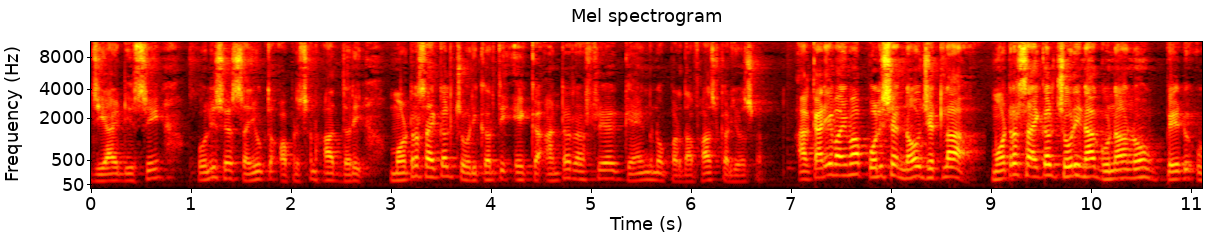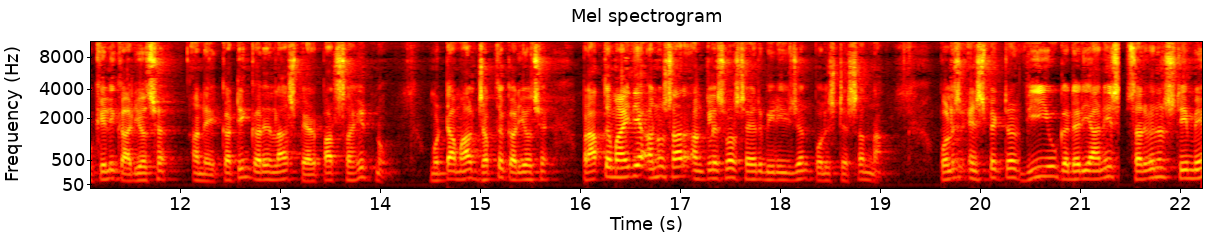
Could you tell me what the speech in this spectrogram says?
જીઆઈડીસી પોલીસે સંયુક્ત ઓપરેશન હાથ ધરી મોટરસાયકલ ચોરી કરતી એક આંતરરાષ્ટ્રીય ગેંગનો પર્દાફાશ કર્યો છે. આ કાર્યવાહીમાં પોલીસે નવ જેટલા મોટરસાયકલ ચોરીના ગુનાનો ભેદ ઉકેલી કાઢ્યો છે અને કટિંગ કરેલા સ્પેરપાર્ટ સહિતનો મુદ્દામાલ જપ્ત કર્યો છે. પ્રાપ્ત માહિતી અનુસાર અંકલેશ્વર શહેર બી ડિવિઝન પોલીસ સ્ટેશનના પોલીસ ઇન્સ્પેક્ટર વી યુ ગડરિયાની સર્વેલન્સ ટીમે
